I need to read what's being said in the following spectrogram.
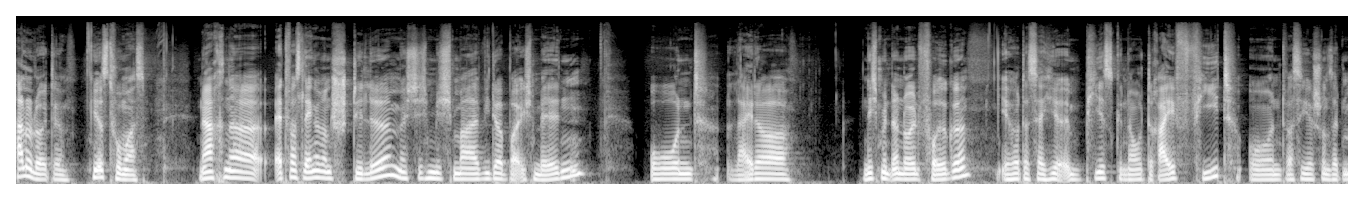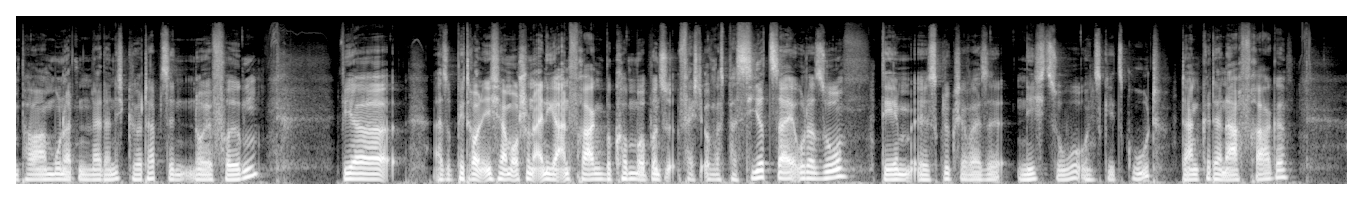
Hallo Leute, hier ist Thomas. Nach einer etwas längeren Stille möchte ich mich mal wieder bei euch melden und leider nicht mit einer neuen Folge. Ihr hört das ja hier im PS genau 3 Feed und was ihr hier schon seit ein paar Monaten leider nicht gehört habt, sind neue Folgen. Wir, also Petra und ich haben auch schon einige Anfragen bekommen, ob uns vielleicht irgendwas passiert sei oder so. Dem ist glücklicherweise nicht so, uns geht's gut. Danke der Nachfrage.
